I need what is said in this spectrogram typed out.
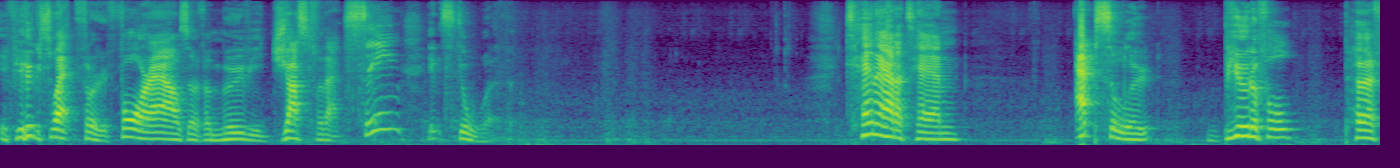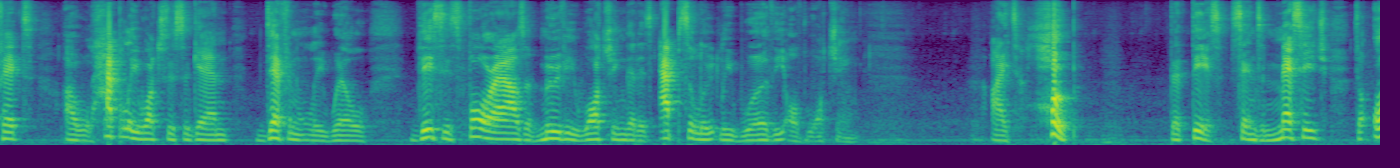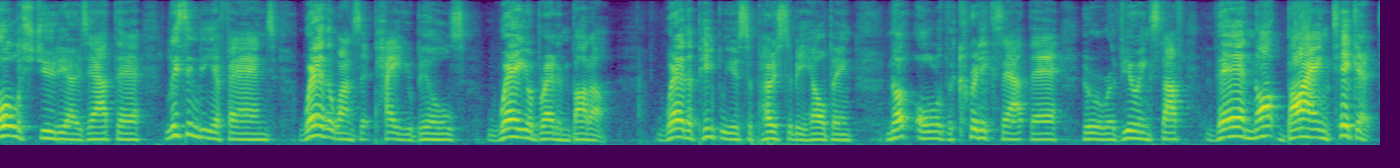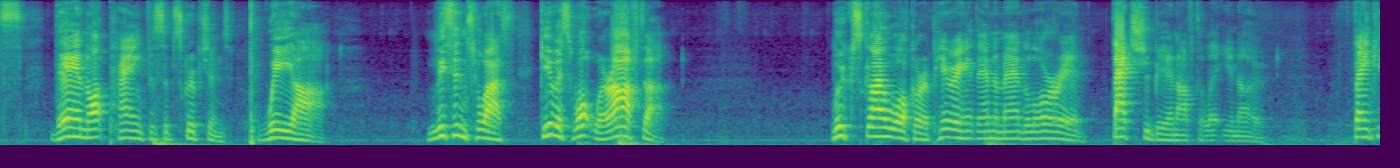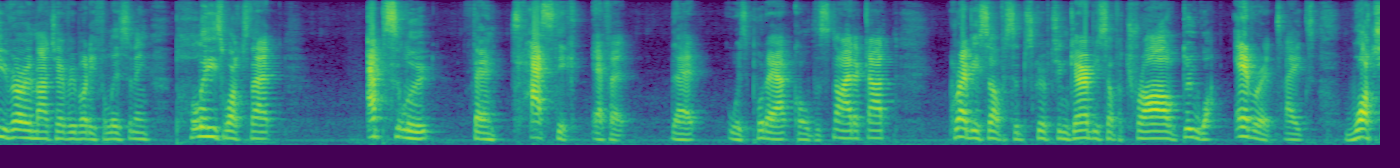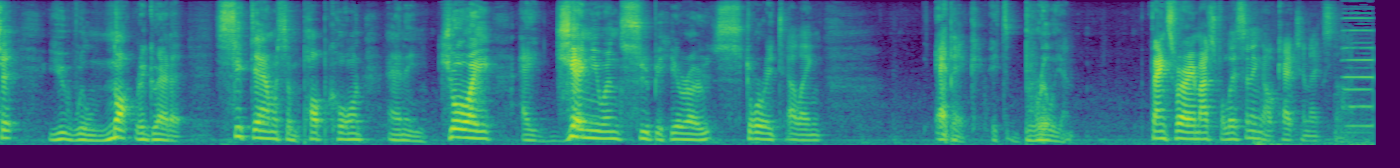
if you sweat through four hours of a movie just for that scene, it's still worth it. 10 out of 10. Absolute, beautiful, perfect. I will happily watch this again. Definitely will. This is four hours of movie watching that is absolutely worthy of watching. I hope that this sends a message to all the studios out there. Listen to your fans. We're the ones that pay your bills. We're your bread and butter. We're the people you're supposed to be helping, not all of the critics out there who are reviewing stuff. They're not buying tickets. They're not paying for subscriptions. We are. Listen to us. Give us what we're after. Luke Skywalker appearing at the end of Mandalorian. That should be enough to let you know. Thank you very much, everybody, for listening. Please watch that absolute fantastic effort that was put out called the Snyder Cut. Grab yourself a subscription, grab yourself a trial, do whatever it takes. Watch it. You will not regret it. Sit down with some popcorn and enjoy a genuine superhero storytelling epic. It's brilliant. Thanks very much for listening. I'll catch you next time.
